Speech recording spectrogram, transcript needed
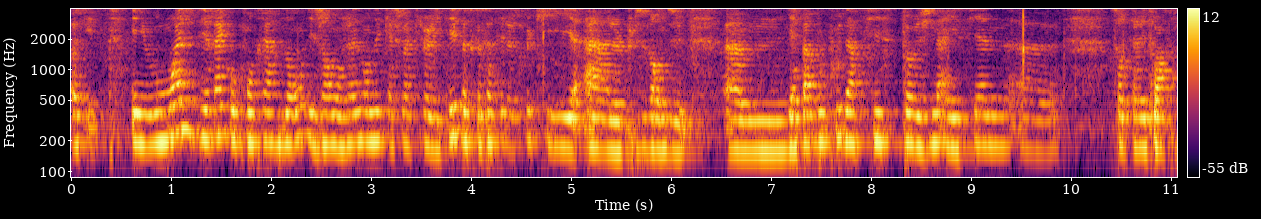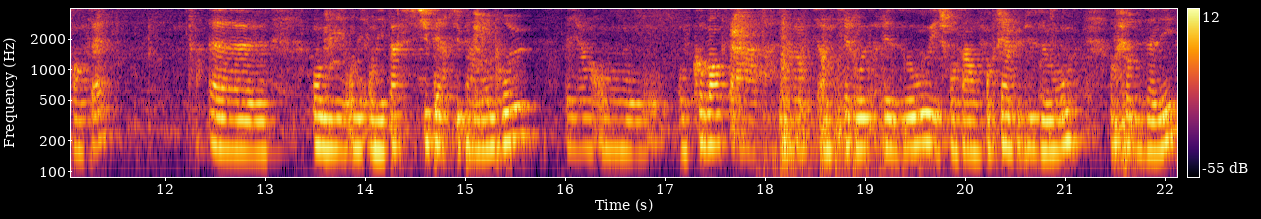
Ok. Et moi, je dirais qu'au contraire, non. Les gens m'ont jamais demandé de cacher ma créolité parce que ça, c'est le truc qui a le plus vendu. Il euh, n'y a pas beaucoup d'artistes d'origine haïtienne euh, sur le territoire français. Euh, on n'est on est, pas super, super nombreux. D'ailleurs, on, commence à avoir un petit, réseau et je pense à rencontrer un peu plus de monde au fur des années.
